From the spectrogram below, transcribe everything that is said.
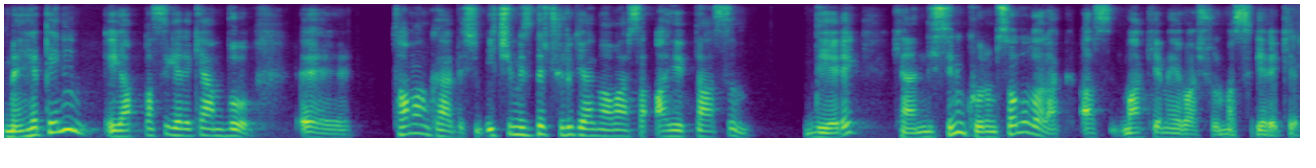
MHP'nin yapması gereken bu. E, tamam kardeşim içimizde çürük elma varsa ayıklansın diyerek kendisinin kurumsal olarak mahkemeye başvurması gerekir.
